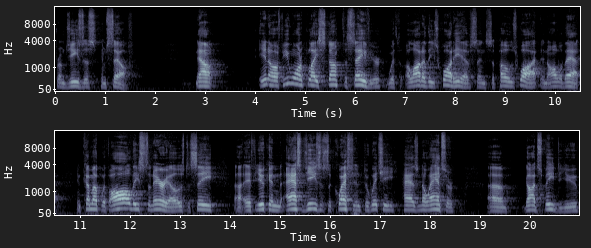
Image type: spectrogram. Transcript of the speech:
from Jesus himself. Now, you know, if you want to play Stump the Savior with a lot of these what ifs and suppose what and all of that, and come up with all these scenarios to see uh, if you can ask Jesus a question to which he has no answer, uh, Godspeed to you,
